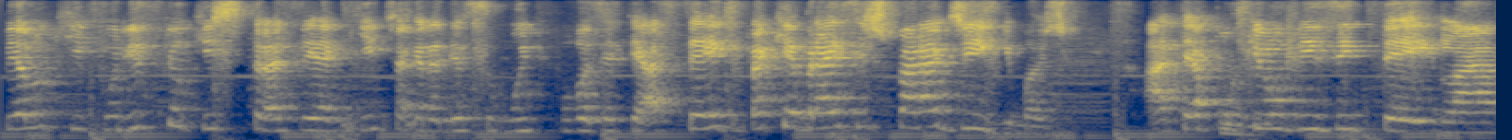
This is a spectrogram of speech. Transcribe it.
pelo que por isso que eu quis trazer aqui, te agradeço muito por você ter aceito para quebrar esses paradigmas. Até porque eu visitei lá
